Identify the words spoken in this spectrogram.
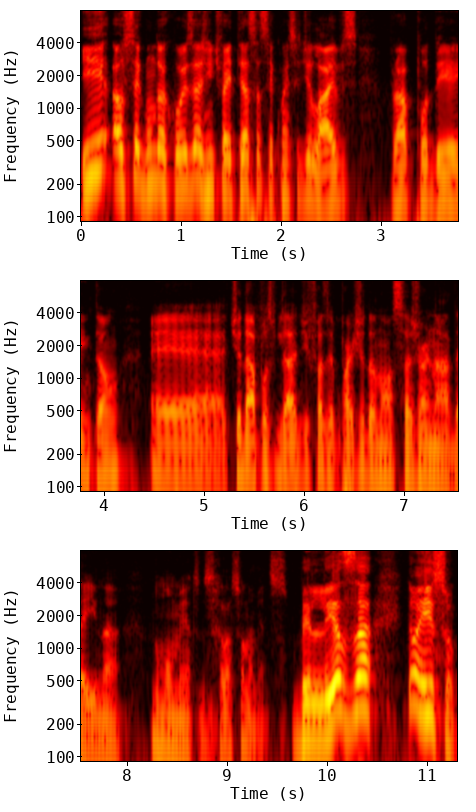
E a segunda coisa, a gente vai ter essa sequência de lives para poder, então, é, te dar a possibilidade de fazer parte da nossa jornada aí na, no momento dos relacionamentos. Beleza? Então é isso.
